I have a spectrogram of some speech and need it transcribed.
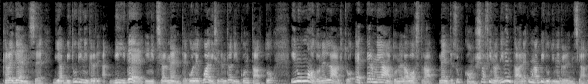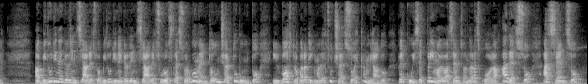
credenze, di abitudini, di idee inizialmente con le quali siete entrati in contatto, in un modo o nell'altro è permeato nella vostra mente subconscia fino a diventare un'abitudine credenziale abitudine credenziale su abitudine credenziale sullo stesso argomento, ad un certo punto il vostro paradigma del successo è cambiato. Per cui se prima aveva senso andare a scuola, adesso ha senso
